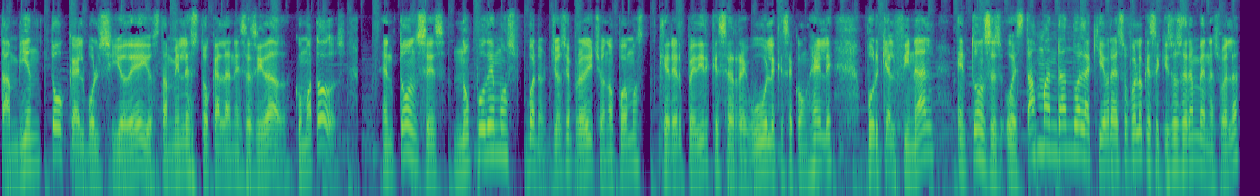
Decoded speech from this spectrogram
también toca el bolsillo de ellos, también les toca la necesidad, como a todos. Entonces, no podemos, bueno, yo siempre he dicho, no podemos querer pedir que se regule, que se congele, porque al final, entonces, o estás mandando a la quiebra, eso fue lo que se quiso hacer en Venezuela,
